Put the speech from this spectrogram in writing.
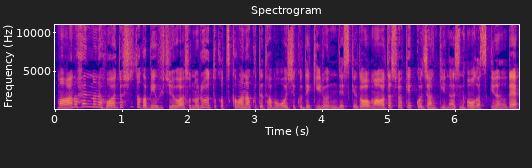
まああの辺のね、ホワイトシチューとかビーフシチューはそのルーとか使わなくて多分美味しくできるんですけど、まあ私は結構ジャンキーな味の方が好きなので、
